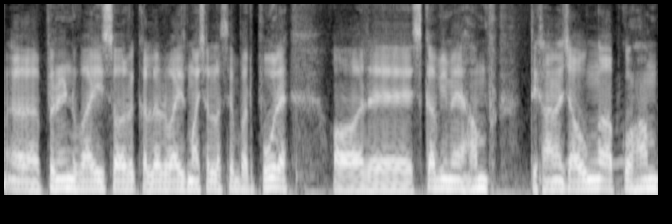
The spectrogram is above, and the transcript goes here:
प्रिंट वाइज और कलर वाइज माशाल्लाह से भरपूर है और इसका भी मैं हम दिखाना चाहूँगा आपको। हम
